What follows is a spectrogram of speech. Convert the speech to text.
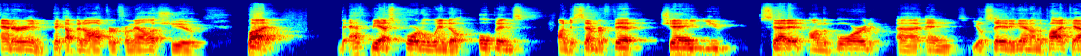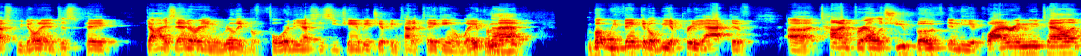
enter and pick up an offer from LSU. But the FBS portal window opens on December 5th. Shea, you said it on the board, uh, and you'll say it again on the podcast. We don't anticipate guys entering really before the SEC championship and kind of taking away from that. But we think it'll be a pretty active – uh, time for LSU, both in the acquiring new talent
